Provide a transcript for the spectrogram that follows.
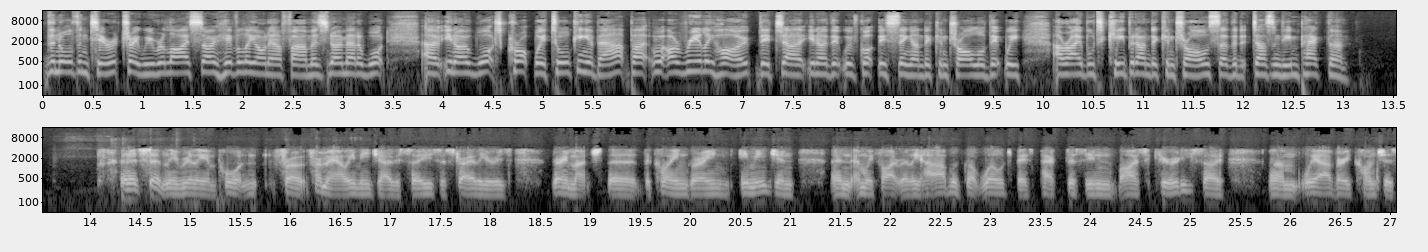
the Northern Territory. We rely so heavily on our farmers, no matter what, uh, you know, what crop we're talking about. But I really hope that, uh, you know, that we've got this thing under control or that we are able to keep it under control so that it doesn't impact them. And it's certainly really important from from our image overseas. Australia is very much the, the clean green image, and, and, and we fight really hard. We've got world's best practice in biosecurity, so um, we are very conscious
